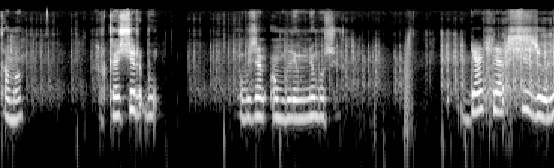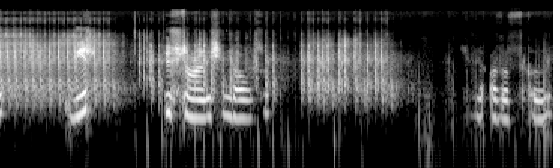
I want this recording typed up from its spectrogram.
Tamam. Arkadaşlar bu o yüzden amblemine basıyorum. Gençler siz ölün. Bir. Üç tane şimdi daha olsun. Şöyle az az sıkalım.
